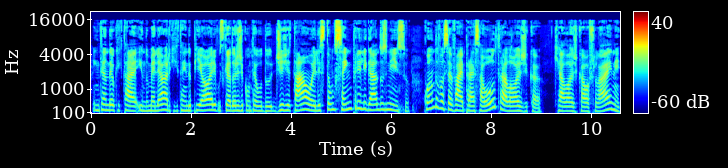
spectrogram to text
entender o que, está indo melhor, o que, está indo pior, e os criadores de conteúdo digital, eles estão sempre ligados nisso. Quando você vai para essa outra lógica que é a lógica offline,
